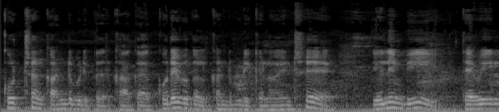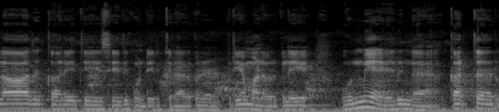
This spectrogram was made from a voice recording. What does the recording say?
குற்றம் கண்டுபிடிப்பதற்காக குறைவுகள் கண்டுபிடிக்கணும் என்று எழும்பி தேவையில்லாத காரியத்தை செய்து கொண்டிருக்கிறார்கள். பிரியமானவர்களே உண்மையாக இருங்க. கர்த்தர்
